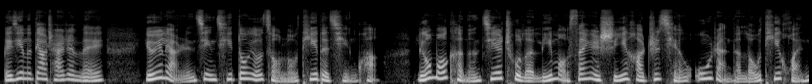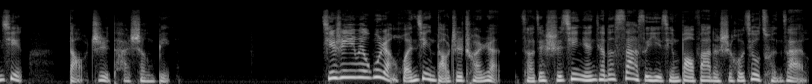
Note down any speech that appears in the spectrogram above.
北京的调查认为，由于两人近期都有走楼梯的情况，刘某可能接触了李某三月十一号之前污染的楼梯环境，导致他生病。其实，因为污染环境导致传染，早在十七年前的 SARS 疫情爆发的时候就存在了。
